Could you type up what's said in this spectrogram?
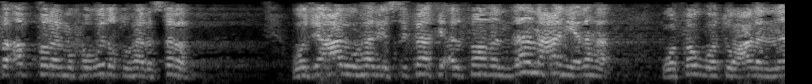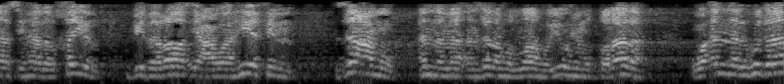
فأبطل المفوضة هذا السبب وجعلوا هذه الصفات ألفاظا لا معاني لها وفوتوا على الناس هذا الخير بذرائع واهية. زعموا أن ما أنزله الله يوهم الضلالة وأن الهدى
